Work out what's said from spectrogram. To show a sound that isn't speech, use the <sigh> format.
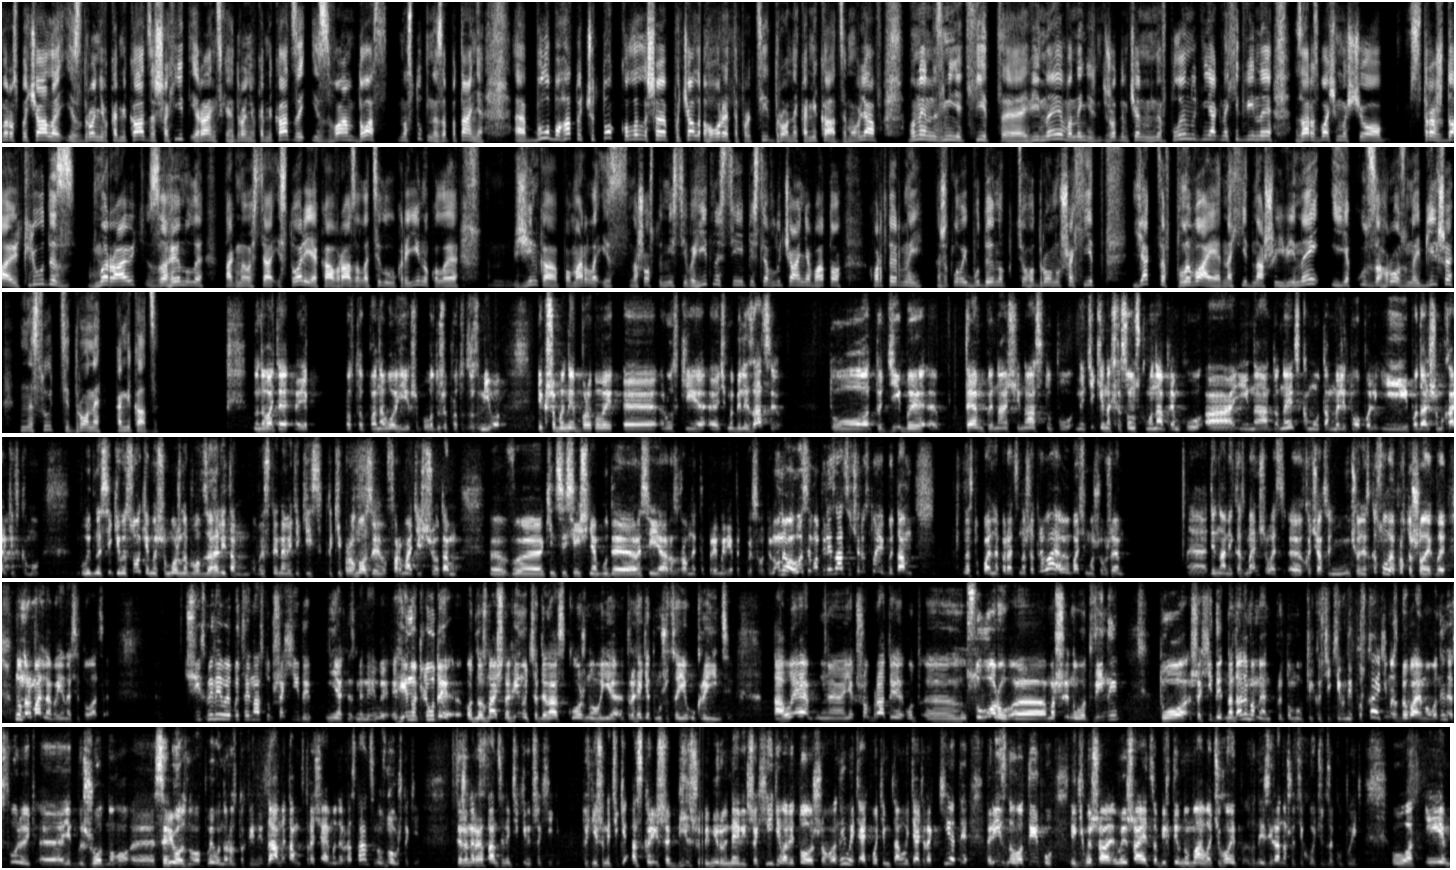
ми розпочали із дронів Камікадзе, шахід іранських дронів Камікадзе. І з вам до вас наступне запитання. Е, Було багато чуток, коли лише почали говорити про ці дрони Камікадзе. Мовляв, вони не змінять хід е, війни, вони жодним чином не вплинуть ніяк на хід війни. Зараз бачимо, що страждають люди, з- вмирають, загинули. Так, ми ось ця історія, яка вразила цілу Україну, коли жінка померла із на шостому місці вагітності після влучання в багатоквартирний житловий будинок цього дрону Шахід. Як це впливає на хід нашої війни, і яку загрозу найбільше несуть ці дрони камікадзе? Ну давайте е, як просто по аналогії, щоб було дуже просто зрозуміло. Якщо б не провели е, русські е, мобілізацію, то тоді би е, темпи наші наступу не тільки на Херсонському напрямку, а і на Донецькому, там Мелітополь і подальшому Харківському. Були б настільки високими, що можна було взагалі там вести навіть якісь такі прогнози в форматі, що там е, в кінці січня буде Росія розгромне примир'я підписувати. Ну вони оголосили мобілізацію через те, якби там наступальна операція наша триває, але ми бачимо, що вже. е, Динаміка зменшилась, хоча це нічого не скасовує, просто що якби ну нормальна воєнна ситуація. Чи змінили би цей наступ шахіди? Ніяк не змінили. Гинуть люди, однозначно гинуть. Це для нас кожного є трагедія, тому що це є українці. Але е, якщо брати от е, сувору е, машину от війни, то шахіди на даний момент, при тому кількості, які вони пускають, і ми збиваємо, вони не створюють е, якби жодного е, серйозного впливу на розвиток війни. Да, ми там втрачаємо енергостанції. Ну знову ж таки, це ж енергостанції не тільки від шахідів, точніше, не тільки, а скоріше більшою мірою не від шахідів, а від того, що вони летять, потім там летять ракети різного типу, яких лиша- лишається об'єктивно мало, чого і вони з Ірану щось хочуть закупити. От і.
